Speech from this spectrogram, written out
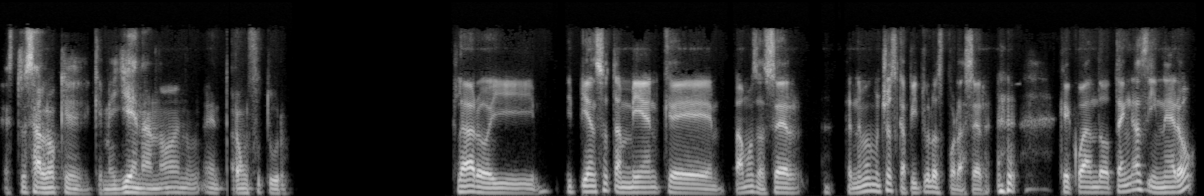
esto es algo que, que me llena, ¿no? para un futuro. Claro, y, y pienso también que vamos a hacer tenemos muchos capítulos por hacer, que cuando tengas dinero,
